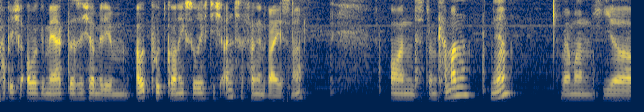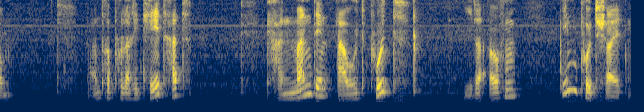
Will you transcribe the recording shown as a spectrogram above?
habe ich aber gemerkt, dass ich ja mit dem Output gar nicht so richtig anzufangen weiß. Ne? Und dann kann man, ne, wenn man hier eine andere Polarität hat, kann man den Output wieder auf den Input schalten.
